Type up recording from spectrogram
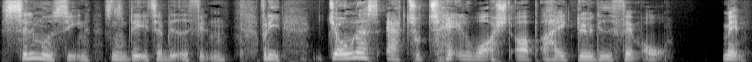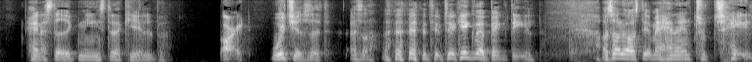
selvmodsigende, sådan som det er etableret i filmen. Fordi Jonas er total washed up og har ikke dykket i fem år. Men han er stadig den eneste, der kan hjælpe. Alright, which is it? Altså, det, det kan ikke være begge dele. Og så er det også det med, at han er en total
